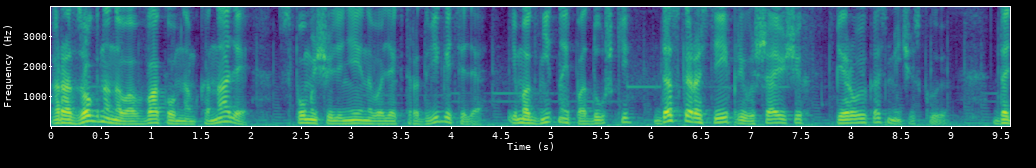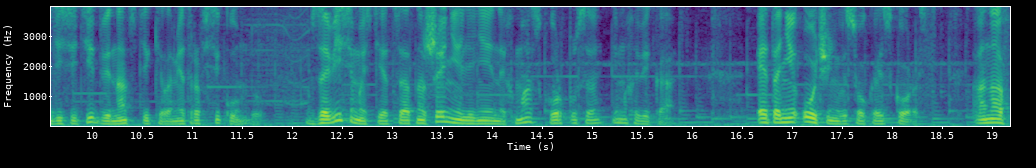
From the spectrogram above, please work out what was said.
разогнанного в вакуумном канале с помощью линейного электродвигателя и магнитной подушки до скоростей, превышающих первую космическую, до 10-12 км в секунду, в зависимости от соотношения линейных масс корпуса и маховика. Это не очень высокая скорость. Она в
